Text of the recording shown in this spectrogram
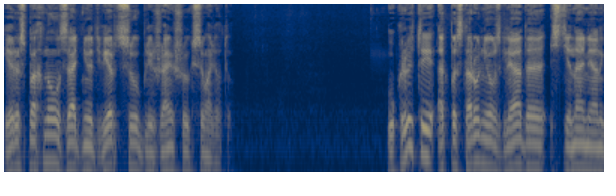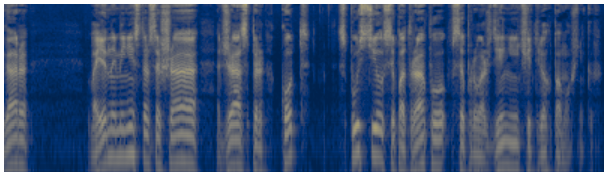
и распахнул заднюю дверцу, ближайшую к самолету. Укрытый от постороннего взгляда стенами ангара, военный министр США Джаспер Кот спустился по трапу в сопровождении четырех помощников.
